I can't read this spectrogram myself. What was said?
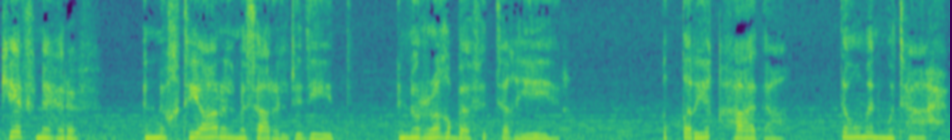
كيف نعرف إنه اختيار المسار الجديد إنه الرغبة في التغيير الطريق هذا دوما متاح؟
